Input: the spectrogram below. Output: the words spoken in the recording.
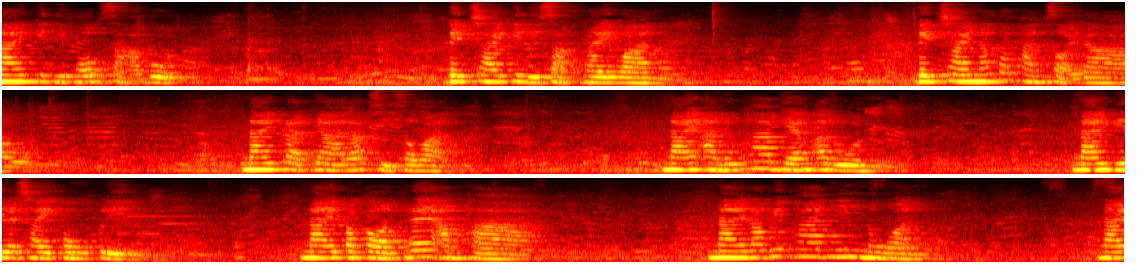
นายกิติภพสาบุตร เด็กชายกิติศักดิ์ไพรวัน เด็กชายนัทพันธ์สอยดาว นายปรัชญารักศรีสวัสดิ์ นายอนุภาพแย้มอรุณ นายวีรชัยคงกลิ่น นายประกรณ์แพร่อัมพา นายรวิพาสนิ่มนวล นาย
